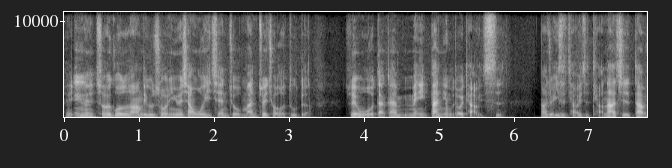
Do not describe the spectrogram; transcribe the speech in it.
对，因为所谓过度扩张，例如说，因为像我以前就蛮追求额度的，所以我大概每半年我都会调一次，然后就一直调一直调。那其实大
